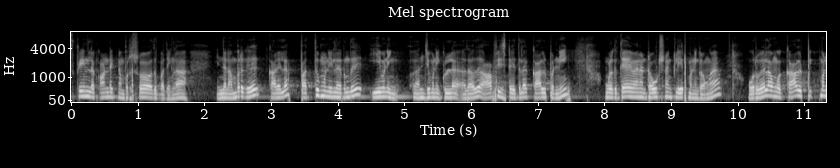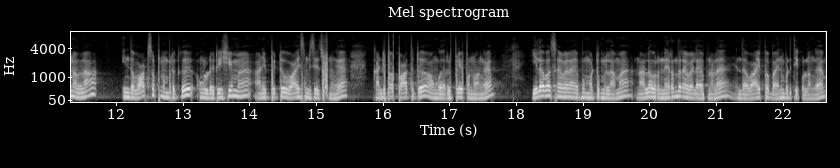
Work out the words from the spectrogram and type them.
ஸ்க்ரீனில் காண்டாக்ட் நம்பர் ஷோ ஆகுது பார்த்தீங்களா? இந்த நம்பருக்கு காலையில் பத்து மணிலேருந்து ஈவினிங் அஞ்சு மணிக்குள்ளே அதாவது ஆஃபீஸ் டயத்தில் கால் பண்ணி உங்களுக்கு தேவையான டவுட்ஸ்லாம் க்ளியர் பண்ணிக்கோங்க. ஒருவேளை அவங்க கால் பிக் பண்ணலன்னா இந்த வாட்ஸ்அப் நம்பருக்கு உங்களுடைய ரிஷ்யூமை அனுப்பிட்டு வாய்ஸ் மெசேஜ் பண்ணுங்கள் கண்டிப்பாக பார்த்துட்டு அவங்க ரிப்ளை பண்ணுவாங்க. இலவச வேலைவாய்ப்பு மட்டும் இல்லாமல் நல்ல ஒரு நிரந்தர வேலைவாய்ப்புனால இந்த வாய்ப்பை பயன்படுத்தி கொள்ளுங்கள்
